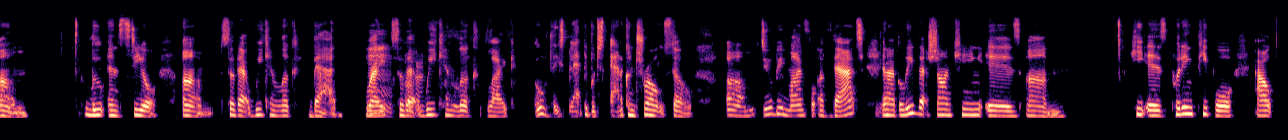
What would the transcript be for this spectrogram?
um, loot and steal, um, so that we can look bad, right? Mm, so that okay. we can look like, oh, these black people just out of control. So um, do be mindful of that. And I believe that Shaun King is um, he is putting people out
